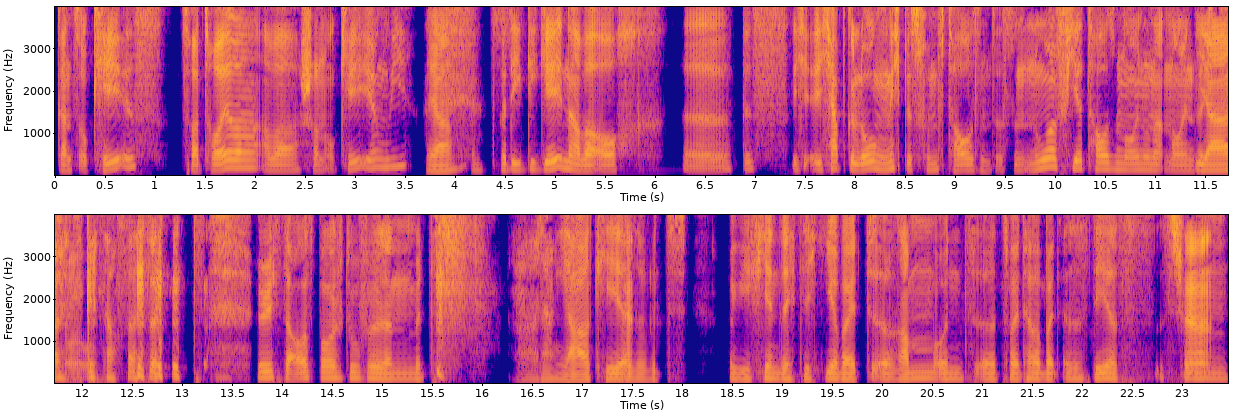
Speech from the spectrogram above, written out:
ganz okay ist. Zwar teurer, aber schon okay irgendwie. ja. Die, die gehen aber auch äh, bis, ich, ich habe gelogen, nicht bis 5000. Das sind nur 4969 ja, Euro. genau. Also höchste Ausbaustufe dann mit, ja, sagen, ja, okay, Ja. also mit irgendwie 64 Gigabyte äh, RAM und äh, 2 Terabyte SSD, das ist schon,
